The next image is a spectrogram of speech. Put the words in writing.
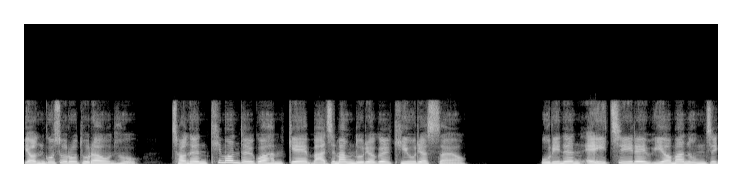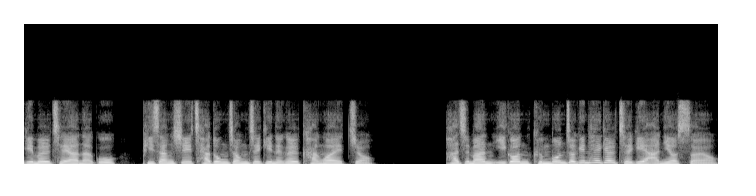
연구소로 돌아온 후 저는 팀원들과 함께 마지막 노력을 기울였어요. 우리는 H1의 위험한 움직임을 제한하고 비상시 자동 정지 기능을 강화했죠. 하지만 이건 근본적인 해결책이 아니었어요.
